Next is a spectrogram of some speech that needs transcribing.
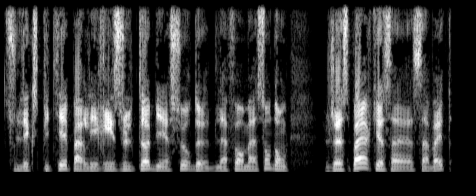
tu l'expliquais par les résultats, bien sûr, de, la formation. Donc, j'espère que ça, va être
